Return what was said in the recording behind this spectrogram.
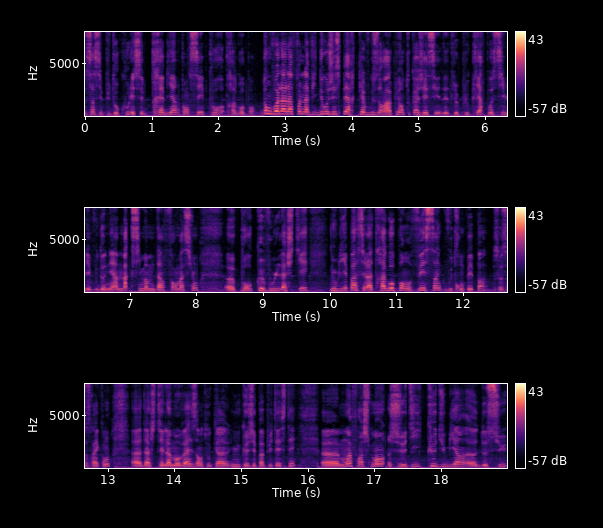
ça c'est plutôt cool et c'est très bien pensé pour Tragopan. Donc voilà la fin de la vidéo, j'espère qu'elle vous aura plu en tout cas j'ai essayé d'être le plus clair possible et vous donner un maximum d'informations euh, pour que vous l'achetiez. N'oubliez pas c'est la Tragopan V5, vous trompez pas parce que ça serait con euh, d'acheter la mauvaise, en tout cas une que j'ai pas pu tester. Euh, moi franchement je dis que du bien dessus,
